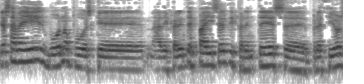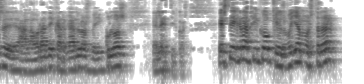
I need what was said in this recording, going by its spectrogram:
Ya sabéis, bueno, pues que a diferentes países diferentes eh, precios eh, a la hora de cargar los vehículos eléctricos. Este gráfico que os voy a mostrar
